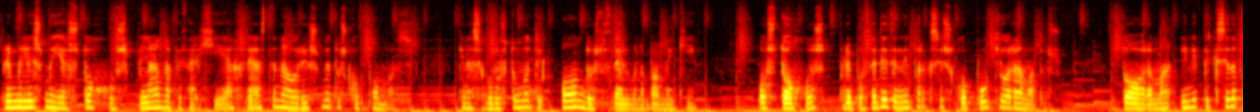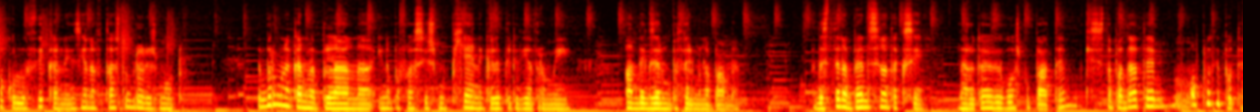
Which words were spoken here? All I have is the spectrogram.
Πριν μιλήσουμε για στόχους, πλάνα, πειθαρχία, χρειάζεται να ορίσουμε το σκοπό μας και να σιγουρευτούμε ότι όντως θέλουμε να πάμε εκεί. Ο στόχος προποθέτει την ύπαρξη σκοπού και οράματος. Το όραμα είναι η πηξίδα που ακολουθεί κανείς για να φτάσει στον προορισμό του. Δεν μπορούμε να κάνουμε πλάνα ή να αποφασίσουμε ποια είναι η καλύτερη διαδρομή, αν δεν ξέρουμε που θέλουμε να πάμε. Φανταστείτε να μπαίνετε σε ένα ταξί, να ρωτάει ο οδηγός που πάτε και εσείς να απαντάτε οπουδήποτε.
